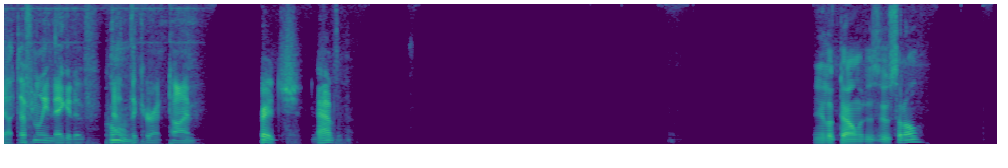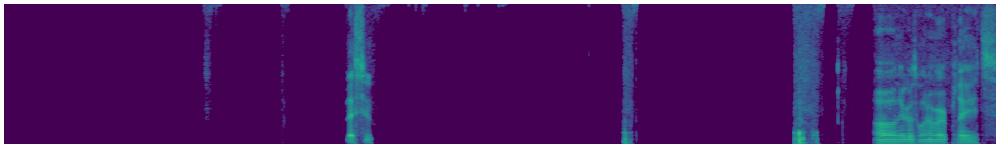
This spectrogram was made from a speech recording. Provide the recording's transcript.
Yeah, definitely negative Boom. at hmm. the current time. Bridge, nav. Can you look down with the Zeus at all? Bless you. Oh, there goes one of our plates.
